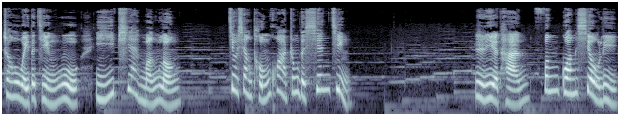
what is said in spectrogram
周围的景物一片朦胧，就像童话中的仙境。日月潭风光秀丽，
